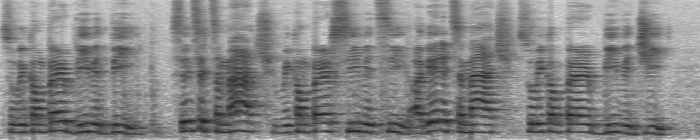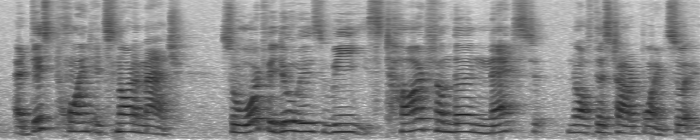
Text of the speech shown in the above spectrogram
So we compare B with B. Since it's a match, we compare C with C. Again, it's a match, so we compare B with G. At this point, it's not a match. So what we do is we start from the next of the start point. So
